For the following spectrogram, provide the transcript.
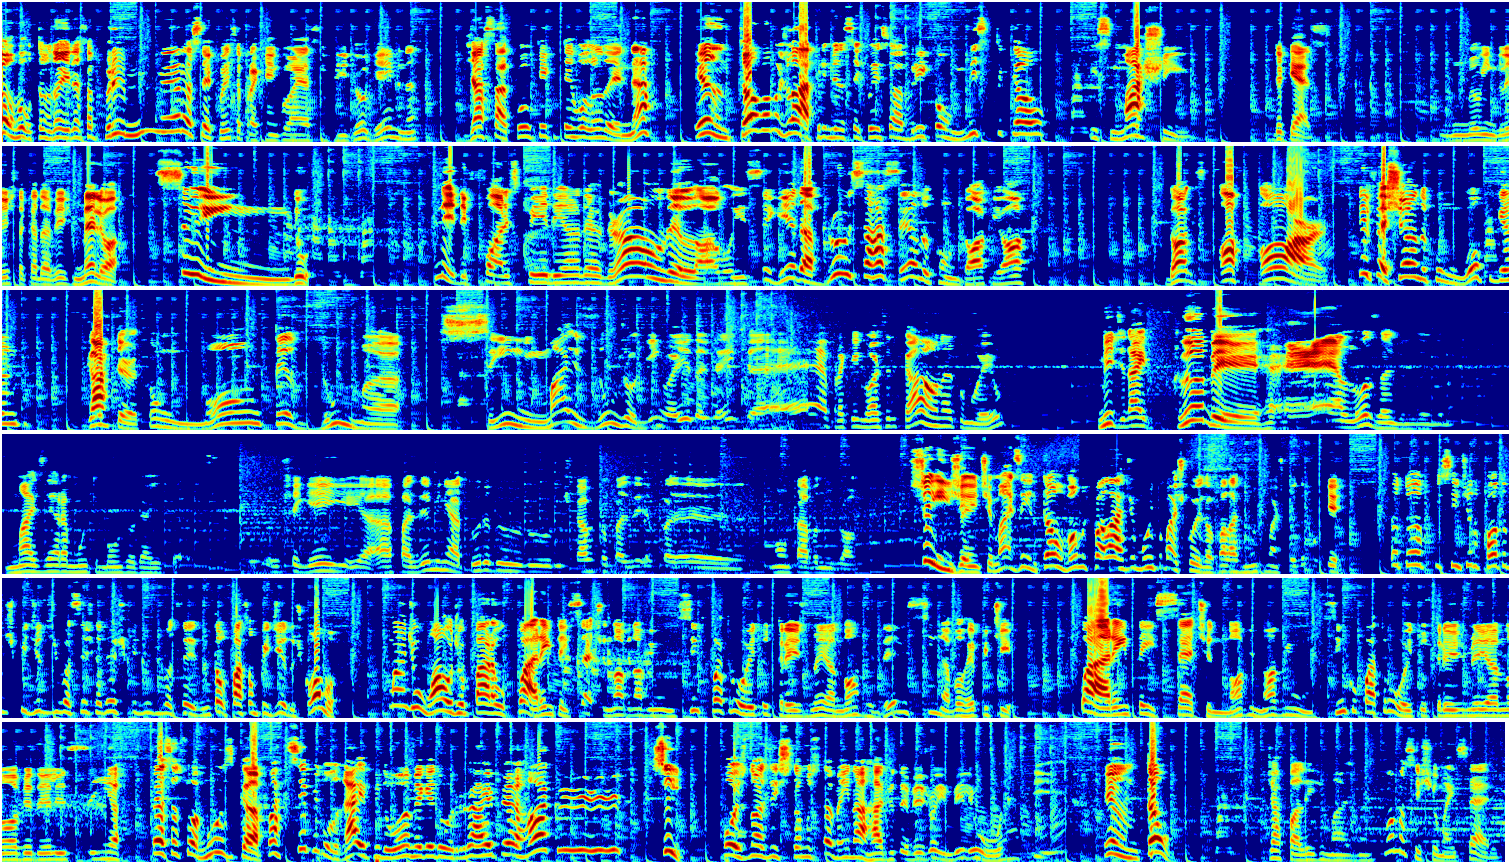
Então, voltando aí dessa primeira sequência, para quem conhece videogame, né? Já sacou o que, que tem rolando aí, né? Então vamos lá! Primeira sequência eu abri com Mystical Smashing the Gas. O meu inglês está cada vez melhor. Sim! Do Need for Speed Underground. E logo em seguida, Bruce Saraceno com Dog of Dogs of War. E fechando com Wolfgang Garter com Montezuma. Sim, mais um joguinho aí da gente. É, para quem gosta de carro, né? Como eu. Midnight Club. É, Los Angeles. Mas era muito bom jogar isso, cara. Eu cheguei a fazer miniatura do, do, dos carros que eu fazia, é, montava nos jogos. Sim, gente, mas então vamos falar de muito mais coisa. Vou falar de muito mais coisa porque eu tô sentindo falta dos pedidos de vocês. Cadê os pedidos de vocês? Então façam pedidos. Como? Mande um áudio para o 47991-548-369 Delicinha. Vou repetir. 47991-548-369 Delicinha. Peça sua música, participe do hype do Ômega e do Hyper Rock. Sim, pois nós estamos também na Rádio TV Joinville Web. Então, já falei demais, né? Vamos assistir mais séries?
